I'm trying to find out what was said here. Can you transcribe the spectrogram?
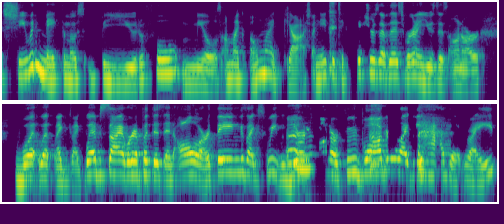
she would make the most beautiful meals. I'm like, oh my gosh, I need to take pictures of this. We're going to use this on our what what like like website we're gonna put this in all of our things like sweet we already on our food blogger like we have it right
